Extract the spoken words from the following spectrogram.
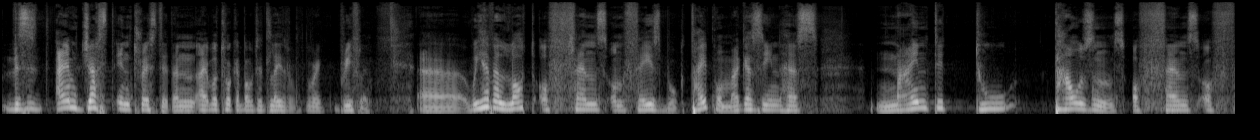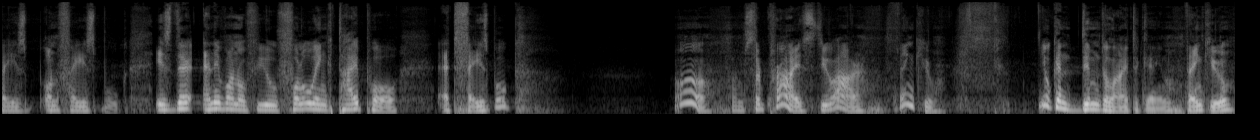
This is I am just interested, and I will talk about it later very briefly. Uh, we have a lot of fans on Facebook. Typo magazine has 92 thousands of fans of face, on Facebook. Is there any one of you following Typo at Facebook? Oh, I'm surprised you are. Thank you. You can dim the light again. Thank you.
